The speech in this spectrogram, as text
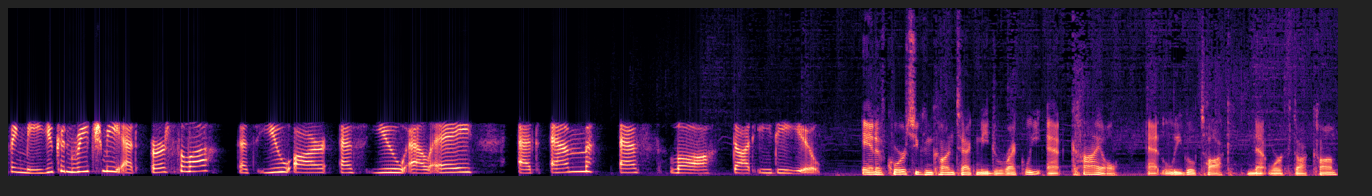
having me. You can reach me at Ursula, that's U R S U L A, at mslaw.edu. And of course, you can contact me directly at Kyle at LegalTalkNetwork.com.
